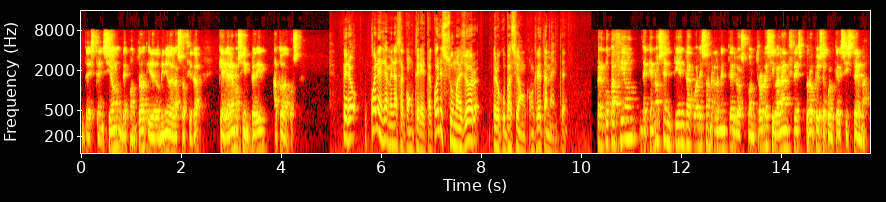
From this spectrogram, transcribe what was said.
de extensión, de control y de dominio de la sociedad, que debemos impedir a toda costa. Pero, ¿cuál es la amenaza concreta? ¿Cuál es su mayor preocupación concretamente? Preocupación de que no se entienda cuáles son realmente los controles y balances propios de cualquier sistema.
